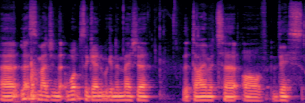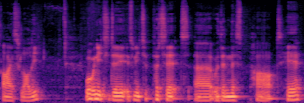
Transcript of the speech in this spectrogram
uh, let's imagine that once again we're going to measure the diameter of this ice lolly. What we need to do is we need to put it uh, within this part here.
